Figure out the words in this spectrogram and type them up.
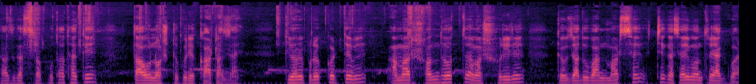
গাছগাছরা পোতা থাকে, তাও নষ্ট করে কাটা যায়। কীভাবে প্রয়োগ করতে হবে? আমার সন্দেহ হচ্ছে আমার শরীরে কেউ জাদুবান মারছে। ঠিক আছে, এই মন্ত্র একবার।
